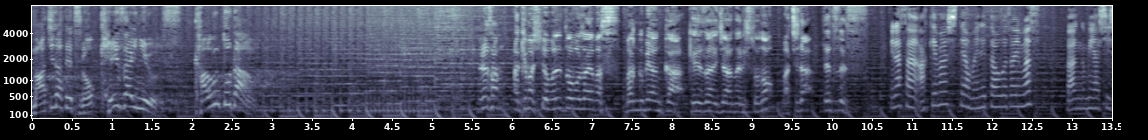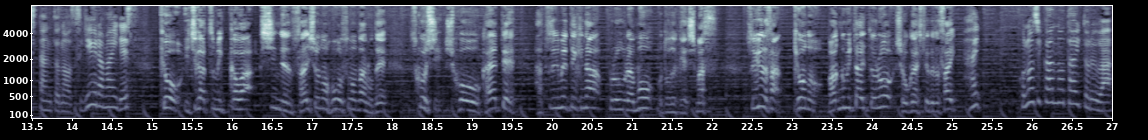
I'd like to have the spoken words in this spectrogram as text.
町田鉄の経済ニュースカウントダウン。皆さん明けましておめでとうございます。番組アンカー経済ジャーナリストの町田鉄です。皆さん明けましておめでとうございます。番組アシスタントの杉浦舞です。今日1月3日は新年最初の放送なので少し趣向を変えて初夢的なプログラムをお届けします。杉浦さん今日の番組タイトルを紹介してください。はい。この時間のタイトルは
